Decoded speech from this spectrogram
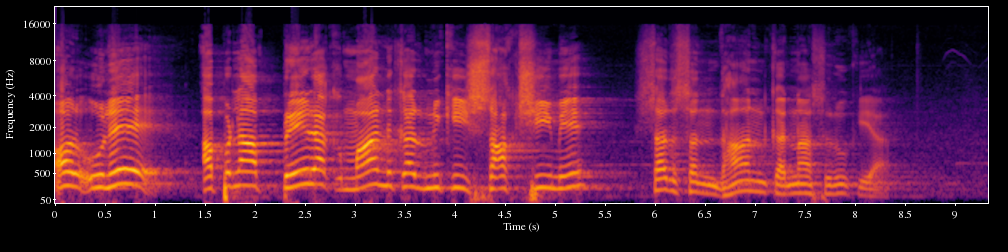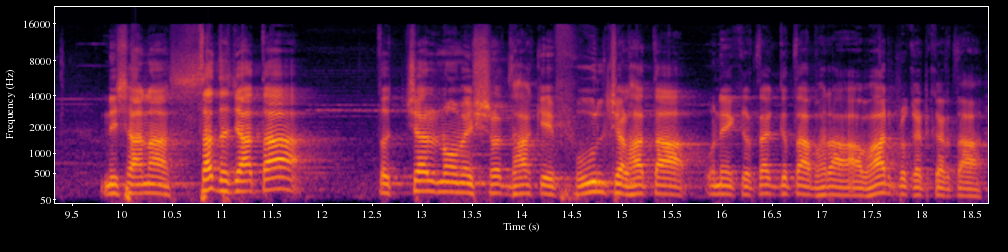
और उन्हें अपना प्रेरक मानकर उनकी साक्षी में सरसंधान करना शुरू किया। निशाना सध जाता तो चरणों में श्रद्धा के फूल चढ़ाता, उन्हें कृतज्ञता भरा आभार प्रकट करता,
